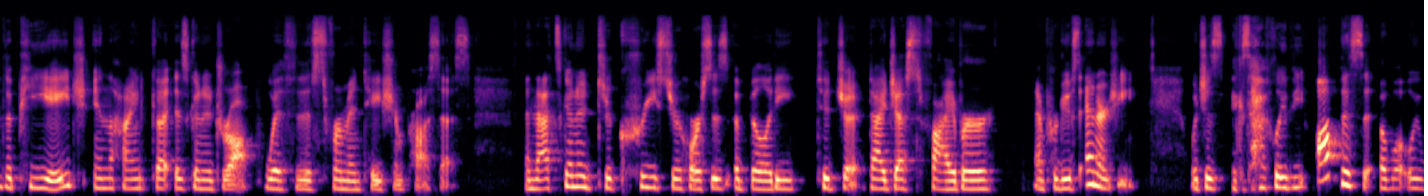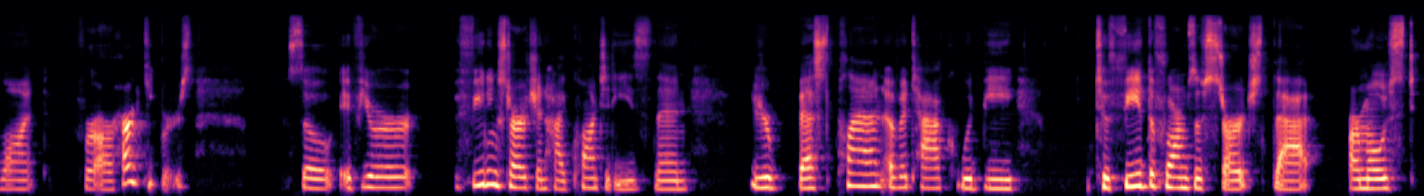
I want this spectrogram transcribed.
the pH in the hindgut is going to drop with this fermentation process. And that's going to decrease your horse's ability to ju- digest fiber and produce energy, which is exactly the opposite of what we want for our hard keepers. So, if you're feeding starch in high quantities, then your best plan of attack would be to feed the forms of starch that are most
